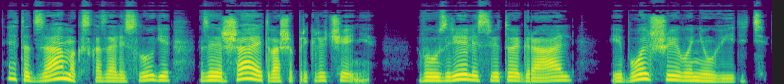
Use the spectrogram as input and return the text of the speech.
«Этот замок, — сказали слуги, — завершает ваше приключение. Вы узрели святой Грааль, и больше его не увидите».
